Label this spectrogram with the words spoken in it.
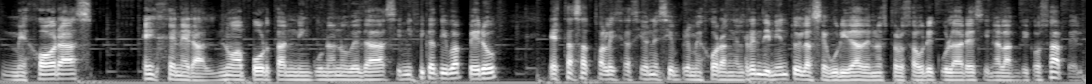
mejoras en general. No aportan ninguna novedad significativa, pero estas actualizaciones siempre mejoran el rendimiento y la seguridad de nuestros auriculares inalámbricos Apple.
